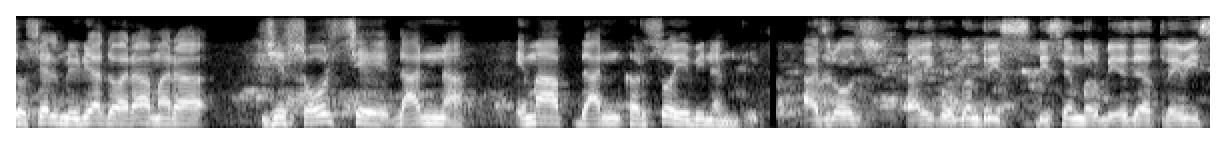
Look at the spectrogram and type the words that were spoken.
સોશિયલ મીડિયા દ્વારા અમારા જે સોર્સ છે દાનના, એમાં આપ દાન કરશો એ વિનંતી. આજરોજ તારીખ ઓગણત્રીસ ડિસેમ્બર બે હજાર ત્રેવીસ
